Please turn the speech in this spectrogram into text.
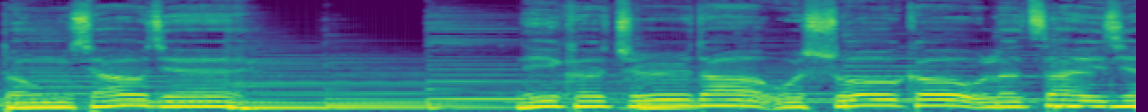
董小姐，你可知道我说够了再见？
